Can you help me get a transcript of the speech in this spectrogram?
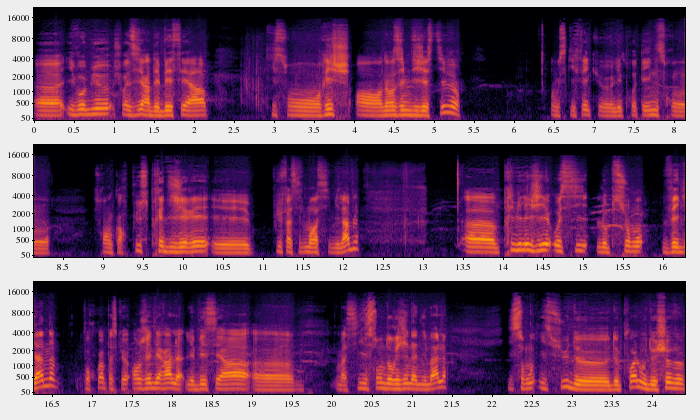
euh, il vaut mieux choisir des BCA qui sont riches en enzymes digestives. Donc ce qui fait que les protéines seront, seront encore plus prédigérées et plus facilement assimilables. Euh, privilégier aussi l'option vegan. Pourquoi? Parce qu'en général, les BCA, bah, s'ils sont d'origine animale, ils sont issus de, poils ou de cheveux.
